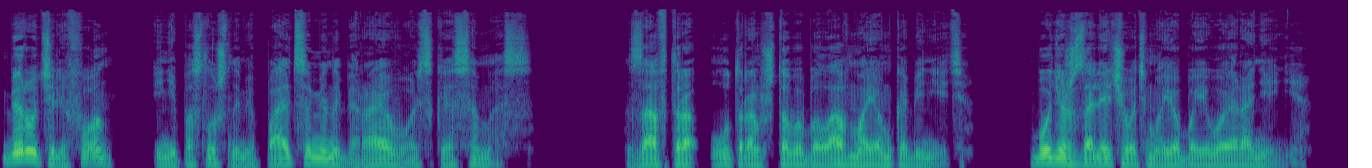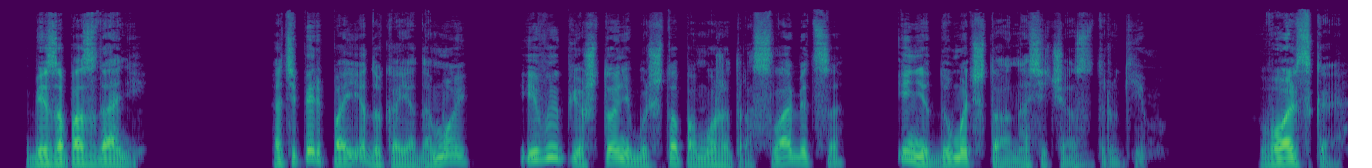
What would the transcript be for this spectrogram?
Беру телефон и непослушными пальцами набираю Вольской СМС. Завтра утром, чтобы была в моем кабинете. Будешь залечивать мое боевое ранение. Без опозданий. А теперь поеду-ка я домой и выпью что-нибудь, что поможет расслабиться и не думать, что она сейчас с другим. Вольская,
